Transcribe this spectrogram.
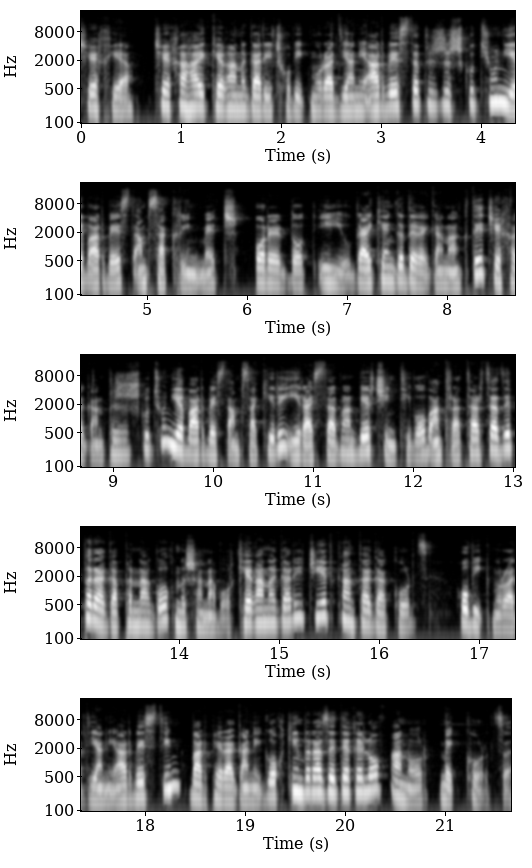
Չեխիա Չեխահայ քեղանկարիչ Հովիկ Մուրադյանի արվեստը բժշկություն եւ արվեստ ամսակրին մեջ Order.eu գայքեն գդեգանանք թե չեխական բժշկություն եւ արվեստ ամսակիրը իր այս տարվան վերջին թիվով անդրադարձած է Պրագա նշանավոր քեղանկարիչ եւ քանտագակորց Հովիկ Մուրադյանի արվեստին բարբերագանի գողքին վրա զետեղելով անոր մեկ կորցը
